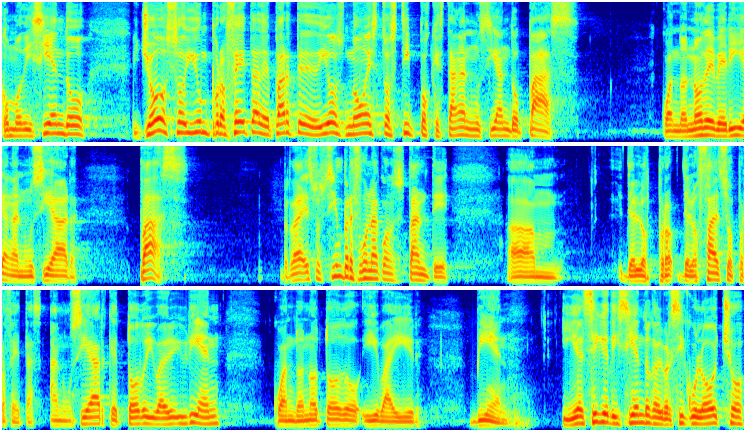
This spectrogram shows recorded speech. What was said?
como diciendo, yo soy un profeta de parte de Dios, no estos tipos que están anunciando paz, cuando no deberían anunciar paz. ¿Verdad? Eso siempre fue una constante de, los, de los falsos profetas, anunciar que todo iba a ir bien cuando no todo iba a ir bien. Y él sigue diciendo en el versículo 8,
